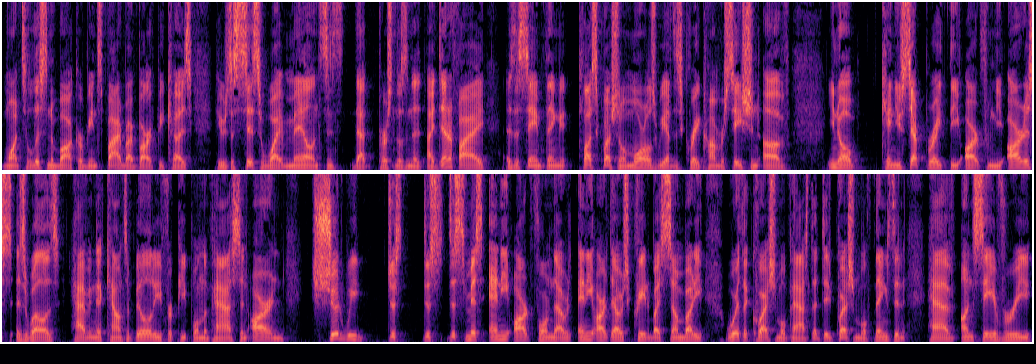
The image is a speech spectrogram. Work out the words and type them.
want to listen to Bach or be inspired by Bach because he was a cis white male, and since that person doesn't identify as the same thing, plus questionable morals, we have this great conversation of, you know, can you separate the art from the artist as well as having accountability for people in the past in art, and should we just dis- dismiss any art form that was any art that was created by somebody with a questionable past that did questionable things, did have unsavory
